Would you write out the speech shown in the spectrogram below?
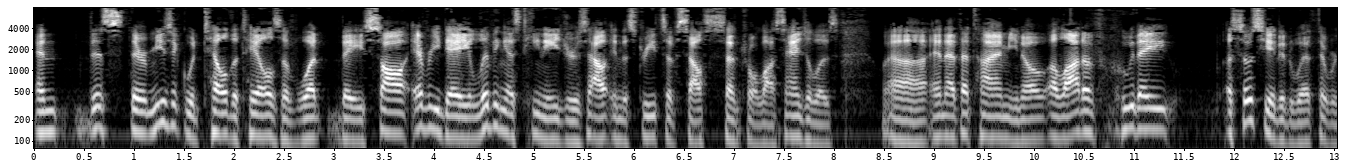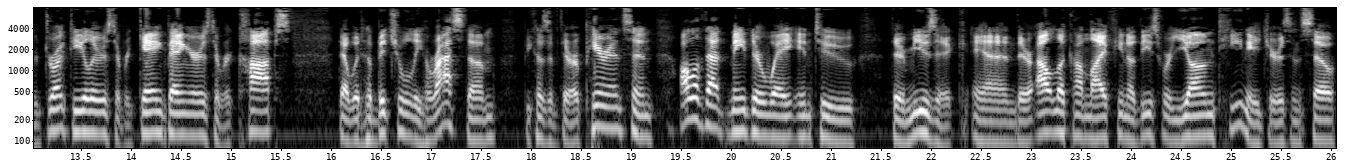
And this, their music would tell the tales of what they saw every day living as teenagers out in the streets of South Central Los Angeles. Uh, and at that time, you know, a lot of who they associated with. There were drug dealers, there were gangbangers, there were cops that would habitually harass them because of their appearance and all of that made their way into their music and their outlook on life. You know, these were young teenagers and so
